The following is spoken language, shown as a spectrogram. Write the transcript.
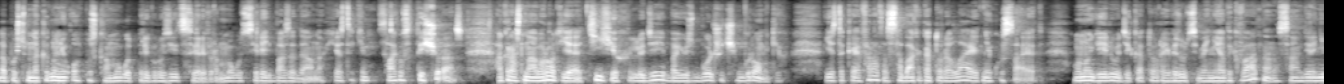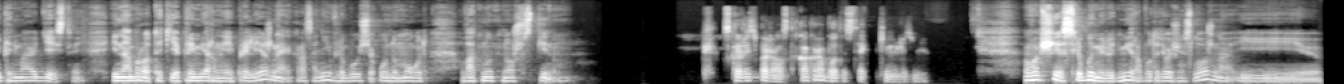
допустим, накануне отпуска могут перегрузить сервер, могут стереть базы данных. Я с таким сталкивался тысячу раз. А как раз наоборот, я тихих людей боюсь больше, чем громких. Есть такая фраза «собака, которая лает, не кусает». Многие люди, которые ведут себя неадекватно, на самом деле не принимают действий. И наоборот, такие примерные и прилежные, как раз они в любую секунду могут воткнуть нож в спину. Скажите, пожалуйста, как работать с такими людьми? Вообще с любыми людьми работать очень сложно, и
